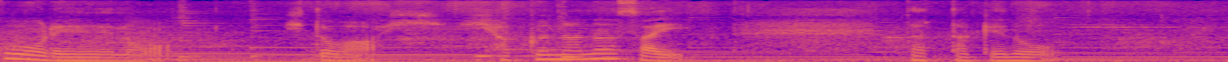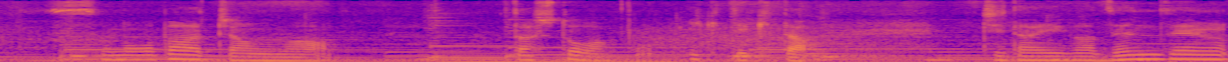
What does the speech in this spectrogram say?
高齢の人は107歳だったけどそのおばあちゃんは私とはこう生きてきた時代が全然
